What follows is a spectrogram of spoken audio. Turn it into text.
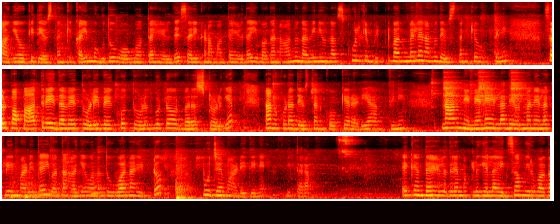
ಹಾಗೆ ಹೋಗಿ ದೇವಸ್ಥಾನಕ್ಕೆ ಕೈ ಮುಗಿದು ಹೋಗು ಅಂತ ಹೇಳಿದೆ. ಸರಿ ಕಣಮ್ಮ ಅಂತ ಹೇಳ್ದೆ. ಇವಾಗ ನಾನು ನವೀನ್ ನಾನು ಸ್ಕೂಲ್ಗೆ ಬಿಟ್ಟು ಬಂದಮೇಲೆ ನಾನು ದೇವಸ್ಥಾನಕ್ಕೆ ಹೋಗ್ತೀನಿ. ಸ್ವಲ್ಪ ಪಾತ್ರೆ ಇದ್ದಾವೆ, ತೊಳಿಬೇಕು. ತೊಳೆದ್ಬಿಟ್ಟು ಅವ್ರು ಬರೋಷ್ಟೊಳಗೆ ನಾನು ಕೂಡ ದೇವಸ್ಥಾನಕ್ಕೆ ಹೋಗಿ ರೆಡಿ ಆಗ್ತೀನಿ. ನಾನು ನೆನ್ನೆನೇ ಎಲ್ಲ ದೇವ್ರ ಮನೆ ಎಲ್ಲ ಕ್ಲೀನ್ ಮಾಡಿದ್ದೆ. ಇವತ್ತು ಹಾಗೆ ಒಂದೊಂದು ಹೂವನ್ನ ಇಟ್ಟು ಪೂಜೆ ಮಾಡಿದ್ದೀನಿ ಈ ಥರ. ಏಕೆ ಅಂತ ಹೇಳಿದ್ರೆ ಮಕ್ಕಳಿಗೆಲ್ಲ ಎಕ್ಸಾಮ್ ಇರುವಾಗ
